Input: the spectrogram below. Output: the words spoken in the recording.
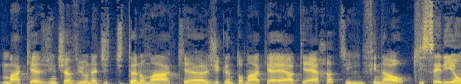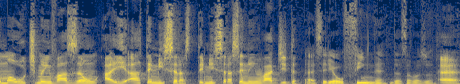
Máquia a gente já viu, né? De Titanomáquia, Gigantomáquia é a guerra Sim. final, que seria uma última invasão aí a Temícera. Temícera sendo invadida. É, seria o fim, né? Das Amazonas. É,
